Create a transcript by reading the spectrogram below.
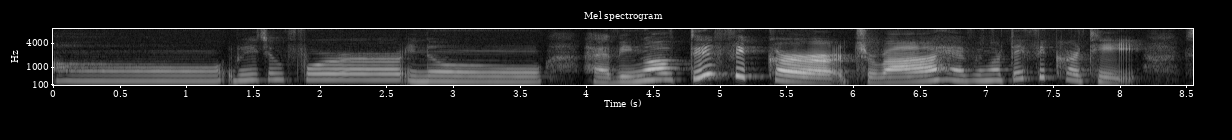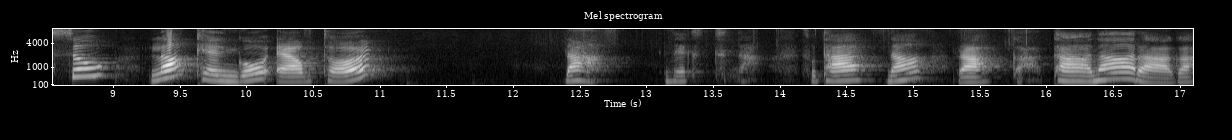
uh, reason for you know having a difficult right having a difficulty. So la can go after na. Next na. So ta na ra ga. Ta na ra ga.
